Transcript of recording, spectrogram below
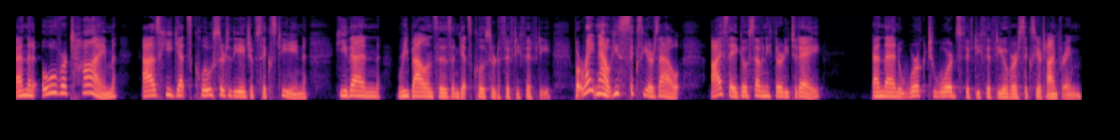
And then over time, as he gets closer to the age of 16, he then rebalances and gets closer to 50 50. But right now, he's six years out. I say go 70 30 today and then work towards 50 50 over a six year time frame.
